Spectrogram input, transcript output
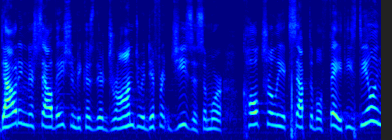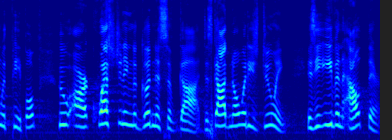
doubting their salvation because they're drawn to a different Jesus, a more culturally acceptable faith. He's dealing with people who are questioning the goodness of God. Does God know what he's doing? Is he even out there?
